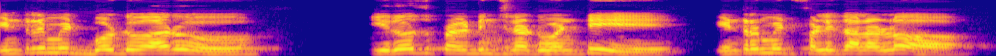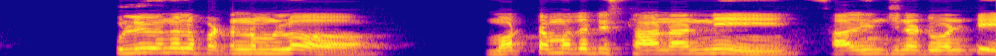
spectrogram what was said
intermediate board వారు ఈరోజు ప్రకటించినటువంటి ఇంటర్మీడియట్ ఫలితాలలో పులివెందుల పట్టణంలో మొట్టమొదటి స్థానాన్ని సాధించినటువంటి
